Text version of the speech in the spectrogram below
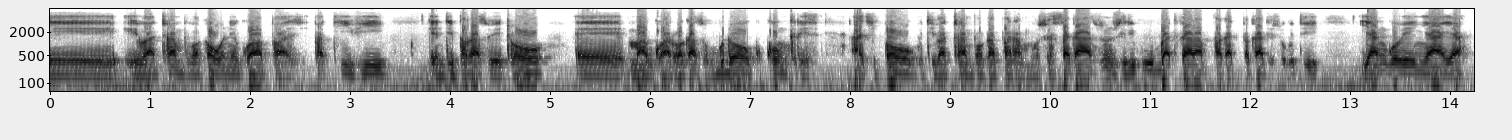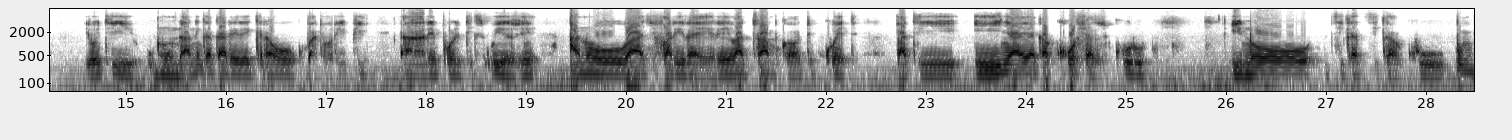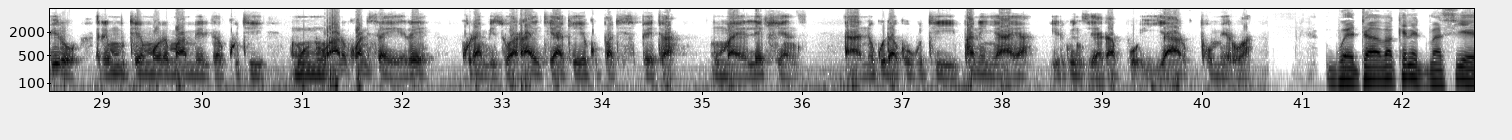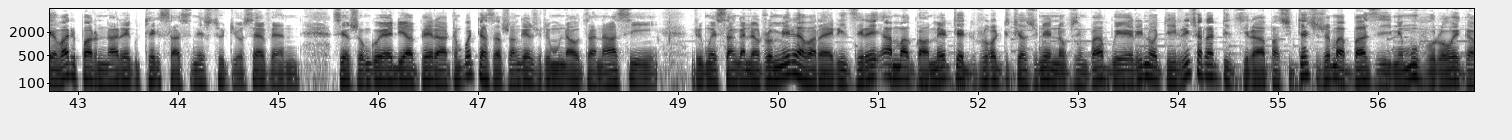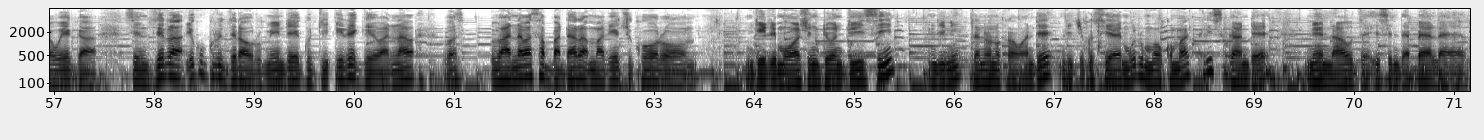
e, vatrump vakaonekwa patv and pakazoitawo e, magwaro akazobudawo kucongress achipawo kuti vatrump vakapara mhosva. Saka zvinhu zviri kubatikana pakati pakati zvokuti yangove nyaya yokuti munhu anenge akarerekerawo kubato ripi uh, repolitics uyezve anova achifarira here vatrump kana kuti kwete. But iyi inyaya yakakosha zvikuru inodzika dzika kubumbiro remutemo remuamerica kuti munhu anokwanisa here kurambidzwa right yake yekuparticipata mumaelections nokuda kwokuti pane nyaya iri kunzi yaari kupomerwa gweta vakenneth masiye vari parunhare kutexas nestudio 7 sezvo nguva yedu yapera tombotasa zvange zviri munhau dzanhasi. Rimwe sangano romirira varayiridzi reamalgamated road chazvinoin of zimbabwe rinoti richaratidzira pazviteshi zvemabhazi nemuvhuro wega wega senzira yokukurudzira hurumende kuti irege vana vana vasabhadhara mari yechikoro. Ndiri muwashington dc ndini tanonoka wande ndichikusiyai muri mumaoko machris gande nenhau dzeisindebele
